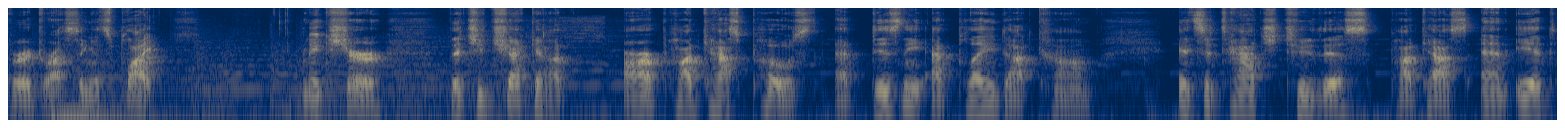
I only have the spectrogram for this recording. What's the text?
for addressing its plight. Make sure that you check out our podcast post at disneyatplay.com. It's attached to this podcast and it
